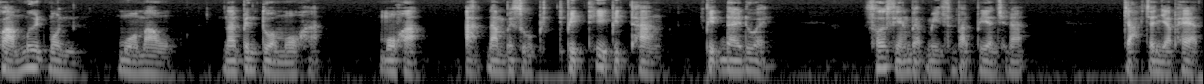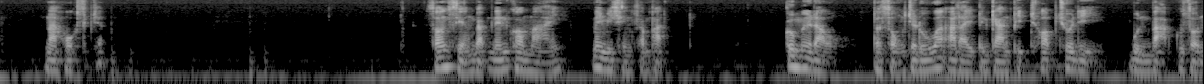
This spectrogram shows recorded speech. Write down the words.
ความมืดมน มัวเมา นั้นเป็นตัวโมหะ โมหะอาจนำไปสู่ผิดที่ผิดทาง ผิดได้ด้วยโซ่เสียงแบบมีสัมผัสเปลี่ยนชนะ จากจรรยาแพทย์ หน้า 67ซ้อนเสียงแบบเน้นความหมาย ไม่มีเสียงสัมผัส ก็เมื่อเรา ประสงค์จะรู้ว่าอะไรเป็นการผิดชอบชั่วดี บุญบาปกุศล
